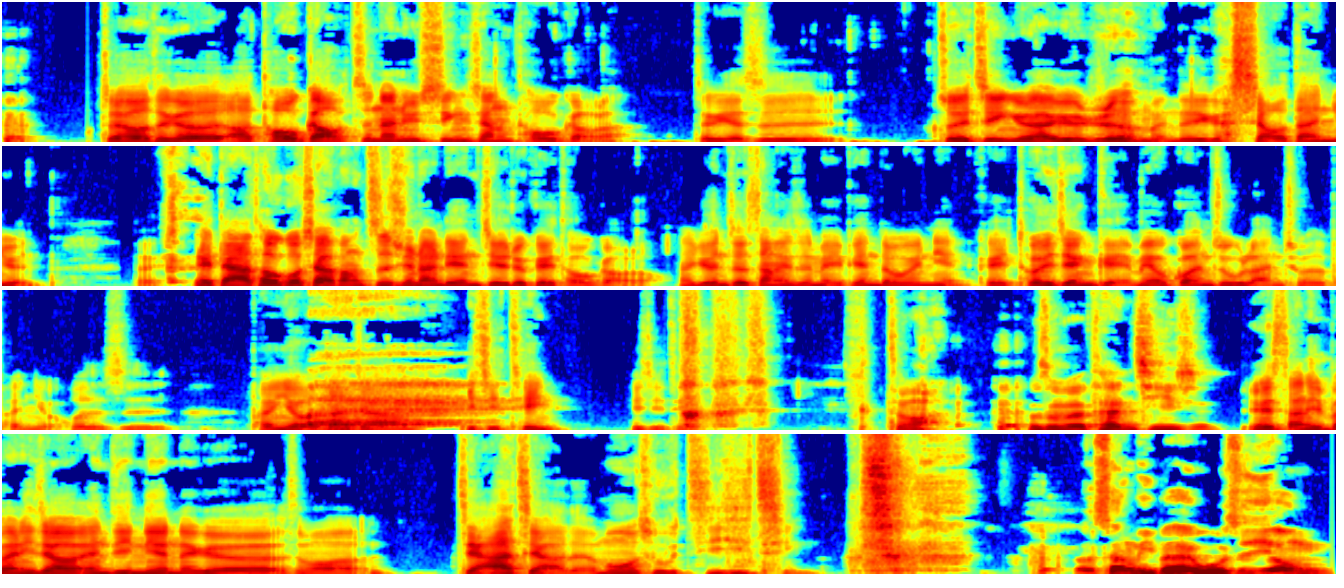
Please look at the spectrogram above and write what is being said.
最后这个啊，投稿，真男女信箱投稿了，这个也是最近越来越热门的一个小单元。对，哎、欸，大家透过下方资讯栏连接就可以投稿了。那原则上也是每篇都会念，可以推荐给没有关注篮球的朋友，或者是朋友，大家一起听，一起听。怎么？为什么有叹气声？因为上礼拜你叫 Andy 念那个什么假假的摸出激情。上礼拜我是用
